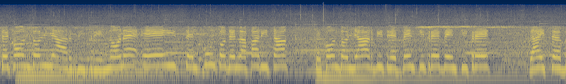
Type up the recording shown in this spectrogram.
secondo gli arbitri non è ace, è il punto della parità, secondo gli arbitri è 23-23, Zaitsev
